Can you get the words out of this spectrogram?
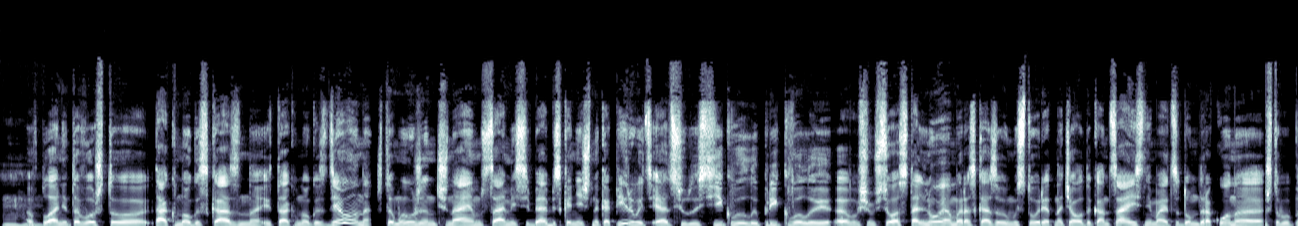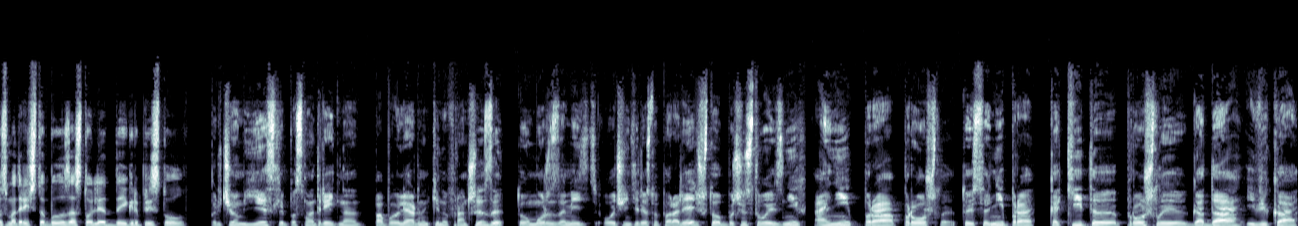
В плане того, что так много сказано и так много сделано, что мы уже начинаем сами себя бесконечно копировать, и отсюда сиквелы, приквелы, э, в общем, все остальное. Мы рассказываем историю от начала до конца, и снимается «Дом дракона», чтобы посмотреть, что было за сто лет до «Игры престолов». Причем, если посмотреть на популярные кинофраншизы, то можно заметить очень интересную параллель, что большинство из них, они про прошлое. То есть они про какие-то прошлые года и века.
